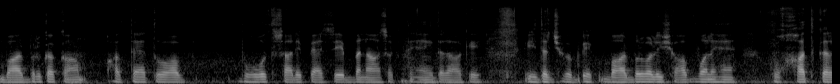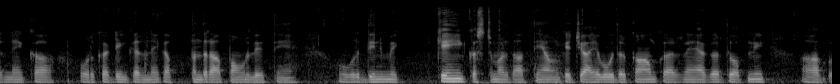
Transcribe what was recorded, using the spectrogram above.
बारबर का काम आता है तो आप बहुत सारे पैसे बना सकते हैं इधर आके। इधर जो एक बारबर वाली शॉप वाले हैं, वो ख़त करने का और कटिंग करने का पंद्रह पाउंड लेते हैं और दिन में कई कस्टमर आते हैं उनके, चाहे वो उधर काम कर रहे हैं। अगर तो अपनी आप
